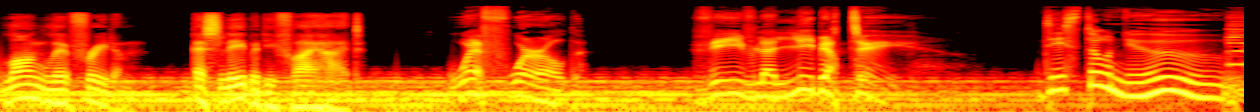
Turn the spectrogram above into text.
Long live freedom. Es lebe die Freiheit. WEF World. Vive la liberté. Disto News.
